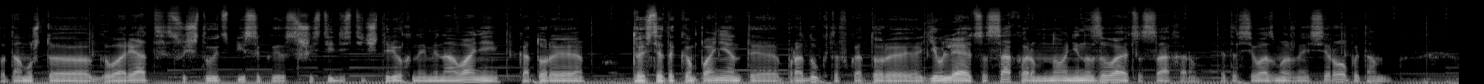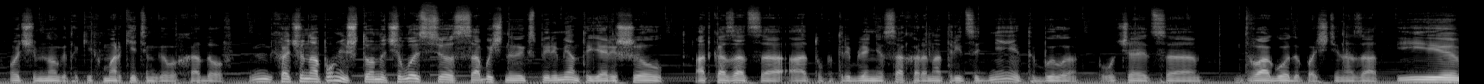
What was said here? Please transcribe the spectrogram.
потому что, говорят, существует список из 64 наименований, которые то есть это компоненты продуктов, которые являются сахаром, но не называются сахаром. Это всевозможные сиропы, там очень много таких маркетинговых ходов. Хочу напомнить, что началось все с обычного эксперимента. Я решил отказаться от употребления сахара на 30 дней. Это было, получается, два года почти назад. И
